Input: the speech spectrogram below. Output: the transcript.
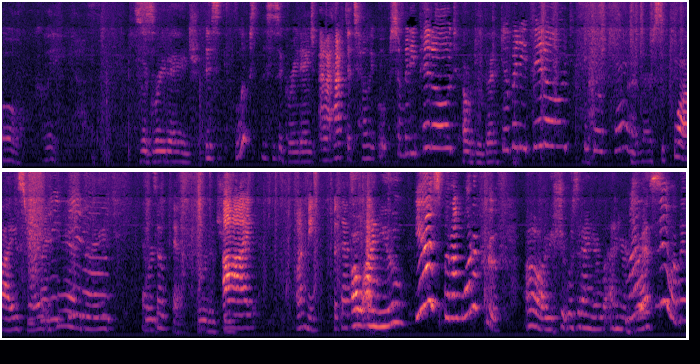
Oh, good. It's a great age. This, whoops, this is a great age. And I have to tell you, oops, somebody piddled. Oh, do they? Somebody piddled. It's okay. And their supplies right Somebody here. piddled. Where- That's okay. Where did you? I, on me, but that's oh, okay. on you? Yes, but I'm waterproof. Oh, are you sure? Was it on your on your My- dress? No, on my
